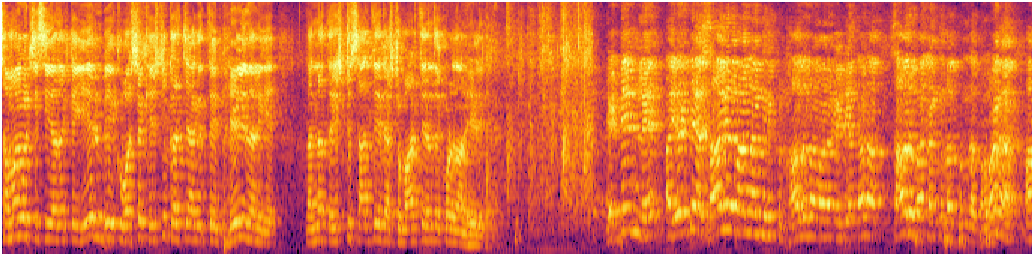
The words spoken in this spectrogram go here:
ಸಮಾಲೋಚಿಸಿ ಅದಕ್ಕೆ ಏನು ಬೇಕು ವರ್ಷಕ್ಕೆ ಎಷ್ಟು ಖರ್ಚಾಗುತ್ತೆ ಅಂತ ಹೇಳಿ ನನಗೆ ನನ್ನ ಹತ್ರ ಎಷ್ಟು ಸಾಧ್ಯ ಇದೆ ಅಷ್ಟು ಮಾಡ್ತೇನೆ ಅಂತ ಕೂಡ ನಾನು ಹೇಳಿದ್ದೇನೆ. ಎಡ್ಡೆಯಿಂದಲೇ ಆ ಎಡ್ಡೆ ಸಾವಿರ ಬಾಲ್ ನಂಗೆ ನಿಕ್ಕೊಂಡು ಹಾಲುಲ ಮನ ಎಡ್ಡೆ ಅಂತ ಸಾವಿರ ಬಾಲ್ ನಂಗೆ ಬರ್ಪುಂದ ಪ್ರಭಾಗ ಆ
